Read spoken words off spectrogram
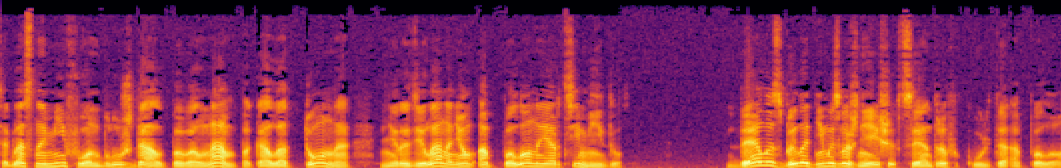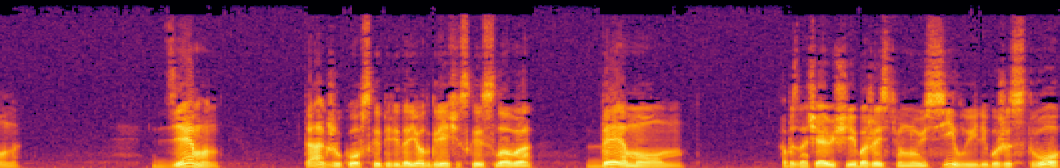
Согласно мифу, он блуждал по волнам, пока Латона не родила на нем Аполлона и Артемиду. Делос был одним из важнейших центров культа Аполлона. Демон. Так Жуковская передает греческое слово «демон», обозначающее божественную силу или божество,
